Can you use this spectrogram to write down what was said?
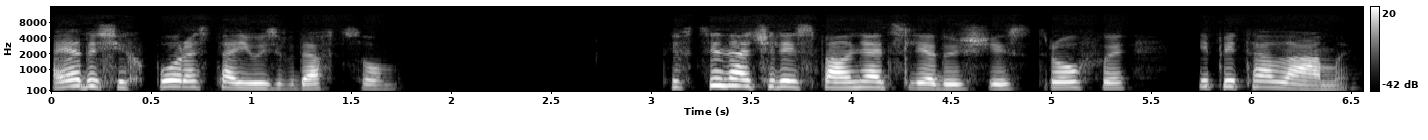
а я до сих пор остаюсь вдовцом». Певцы начали исполнять следующие строфы и петаламы,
